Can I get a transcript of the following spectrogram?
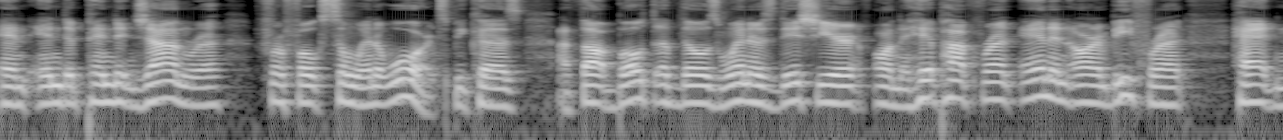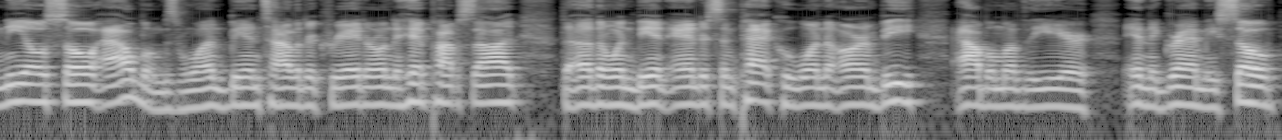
an independent genre for folks to win awards because I thought both of those winners this year on the hip hop front and an R&B front had neo soul albums. One being Tyler the Creator on the hip hop side, the other one being Anderson .Paak, who won the R&B album of the year in the Grammy. So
